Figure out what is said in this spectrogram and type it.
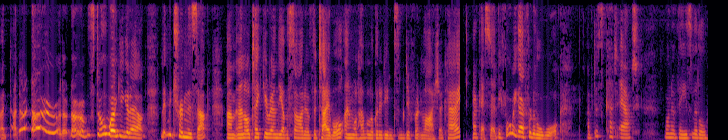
I, I don't know. I don't know. I'm still working it out. Let me trim this up um, and I'll take you around the other side of the table and we'll have a look at it in some different light, okay? Okay, so before we go for a little walk, I've just cut out one of these little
